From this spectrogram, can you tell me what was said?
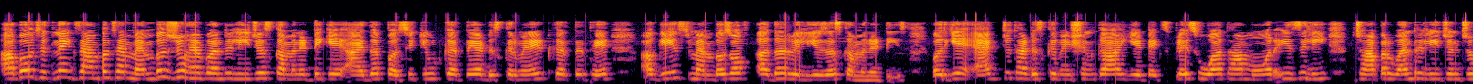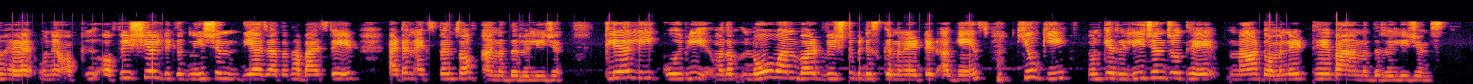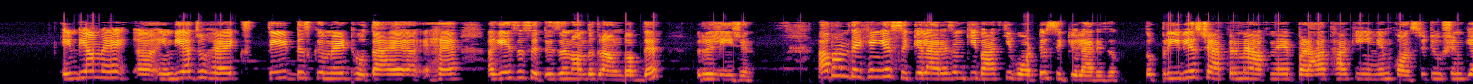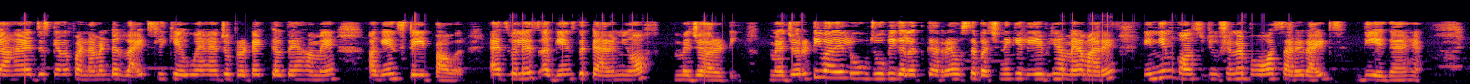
अब जितने एग्जाम्पल्स हैं मेंबर्स जो हैं वन रिलीजियस कम्युनिटी के आइदर परसिक्यूट करते या डिस्क्रिमिनेट करते थे against members of other religious communities और ये एक्ट जो था डिस्क्रिमिनेशन का, ये टेक्स प्लेस हुआ था मोर इजिली जहाँ पर वन रिलीजन जो है, उन्हें ऑफिशियल रिकोगशन दिया जाता था by state at an expense of another religion clearly कोई भी मतलब no one would wish to be discriminated against क्योंकि उनके रिलीजन जो थे, ना डोमिनेट थे बाय अनदर रिलीजन्स इंडिया में इंडिया जो है एक स्टेट डिस्क्रिमिनेट होता है है against the citizen on the ground of the religion अब हम देखेंगे सिक्युलरिज्म की बात की व्हाट इज़ सिक्युलरिज्म तो प्रीवियस चैप्टर में आपने पढ़ा था कि इंडियन कॉन्स्टिट्यूशन क्या है, जिसके अंदर फंडामेंटल राइट्स लिखे हुए हैं, जो प्रोटेक्ट करते हैं हमें against state power as well as against the tyranny of majority majority वाले लोग जो भी गलत कर रहे हैं, उससे बचने के लिए भी हमें हमारे इंडियन कॉन्स्टिट्यूशन में बहुत सारे राइट्स दिए गए हैं।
